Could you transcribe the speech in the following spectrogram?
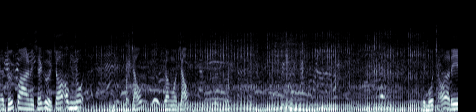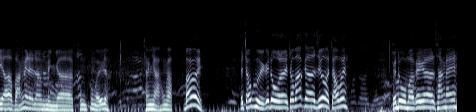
Đây, túi quà mình sẽ gửi cho ông nội của cháu cầm hộ cháu. Thì bố cháu là đi uh, vắng này nên là mình uh, không không ấy được. Sang nhà không gặp. Bác ơi! Thế cháu gửi cái đồ này cho bác uh, giữ của cháu với. Cái đồ mà cái uh, sáng nay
